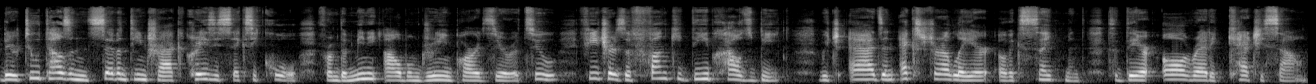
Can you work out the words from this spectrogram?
Their 2017 track Crazy Sexy Cool from the mini album Dream Part 02 features a funky deep house beat, which adds an extra layer of excitement to their already catchy sound.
